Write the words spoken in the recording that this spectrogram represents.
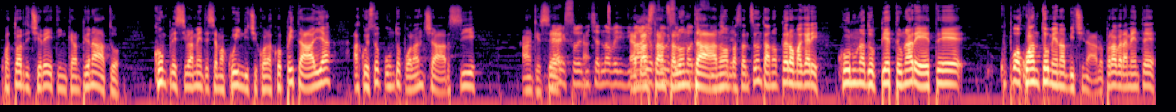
14 reti in campionato, complessivamente siamo a 15 con la Coppa Italia, a questo punto può lanciarsi anche se Verso le 19 di è Divaio, abbastanza un po' lontano, abbastanza lontano, però magari con una doppietta e una rete può quantomeno avvicinarlo, però veramente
